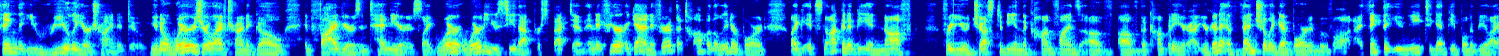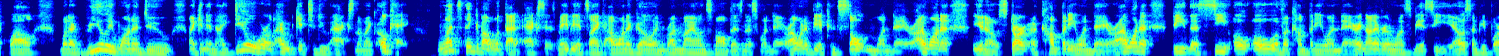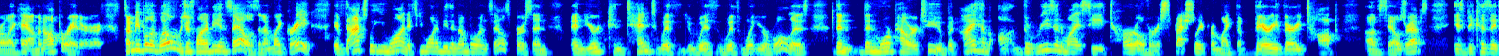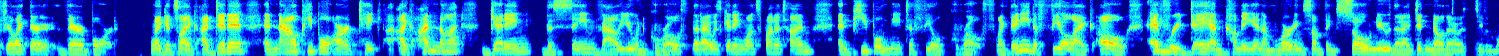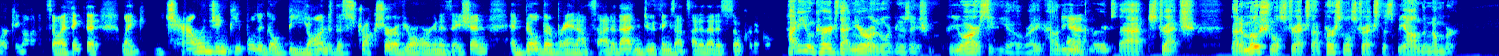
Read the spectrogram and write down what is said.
thing that you really are trying to do? You know where is your life trying to go in five years in ten years? Like where where do you see that perspective? And if you're again if you're at the top of the leaderboard like it's not going to be enough for you just to be in the confines of of the company you're at. You're going to eventually get bored and move on. I think that you need to get people to be like well what i really want to do like in an ideal world i would get to do x. And i'm like okay let's think about what that X is. Maybe it's like I want to go and run my own small business one day, or I want to be a consultant one day, or I want to, you know, start a company one day, or I want to be the COO of a company one day. Right? Not everyone wants to be a CEO. Some people are like, hey, I'm an operator. Some people will just want to be in sales, and I'm like, great. If that's what you want, if you want to be the number one salesperson, and you're content with with with what your role is, then then more power to you. But I have uh, the reason why I see turnover, especially from like the very very top of sales reps is because they feel like they're they're bored like it's like i did it and now people aren't take like i'm not getting the same value and growth that i was getting once upon a time and people need to feel growth. Like they need to feel like oh every day i'm coming in i'm learning something so new that i didn't know that i was even working on. And so i think that like challenging people to go beyond the structure of your organization and build their brand outside of that and do things outside of that is so critical how do you encourage that in your own organization? You are a CEO, right? How do you yeah. encourage that stretch, that emotional stretch, that personal stretch that's beyond the number?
